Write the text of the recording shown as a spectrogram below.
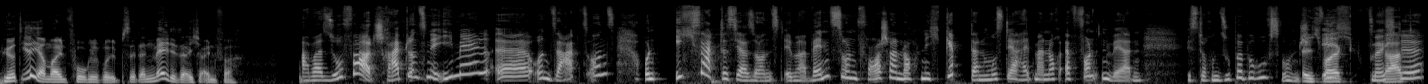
hört ihr ja mal einen Vogel rülpsen, dann meldet euch einfach. Aber sofort, schreibt uns eine E-Mail äh, und sagt's uns. Und ich sag das ja sonst immer, wenn es so einen Forscher noch nicht gibt, dann muss der halt mal noch erfunden werden. Ist doch ein super Berufswunsch. Ich wollt möchte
